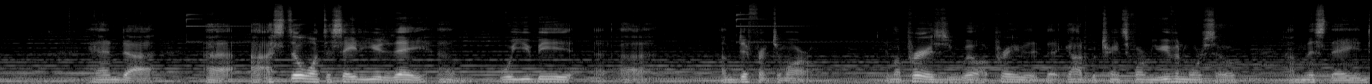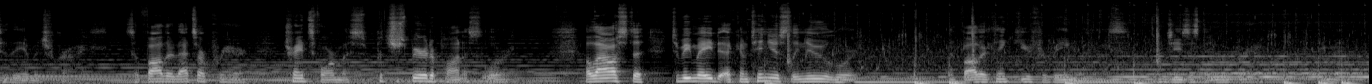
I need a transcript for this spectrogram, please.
And uh, uh, I still want to say to you today, um, will you be uh, uh, um, different tomorrow? And my prayer is as you will. I pray that, that God would transform you even more so um, this day into the image of Christ. So, Father, that's our prayer. Transform us. Put your spirit upon us, Lord. Allow us to, to be made uh, continuously new, Lord. And Father, thank you for being with us. In Jesus' name we pray. Amen.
